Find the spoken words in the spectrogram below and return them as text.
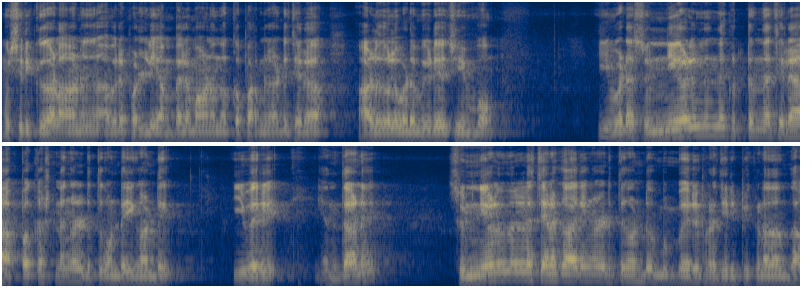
മുഷരിക്കുകളാണ് അവരെ പള്ളി അമ്പലമാണെന്നൊക്കെ പറഞ്ഞുകൊണ്ട് ചില ആളുകൾ ഇവിടെ വീഡിയോ ചെയ്യുമ്പോൾ ഇവിടെ സുന്നികളിൽ നിന്ന് കിട്ടുന്ന ചില അപ്പക്കഷ്ണങ്ങൾ എടുത്തുകൊണ്ടേക്കാണ്ട് ഇവർ എന്താണ്? സുന്നികളിൽ നിന്നുള്ള ചില കാര്യങ്ങൾ എടുത്തുകൊണ്ട് ഇവർ പ്രചരിപ്പിക്കുന്നത് എന്താ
